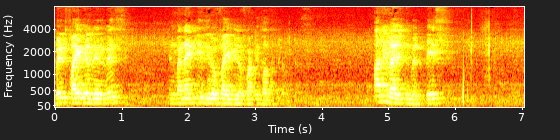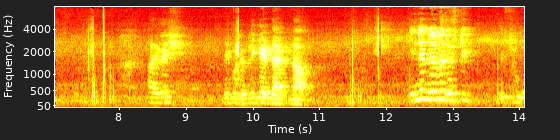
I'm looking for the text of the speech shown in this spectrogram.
built five hill railways. And by 1905, we were 40,000 kilometers. Unimaginable pace. I wish we could replicate that now. Indian Railways history if you,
